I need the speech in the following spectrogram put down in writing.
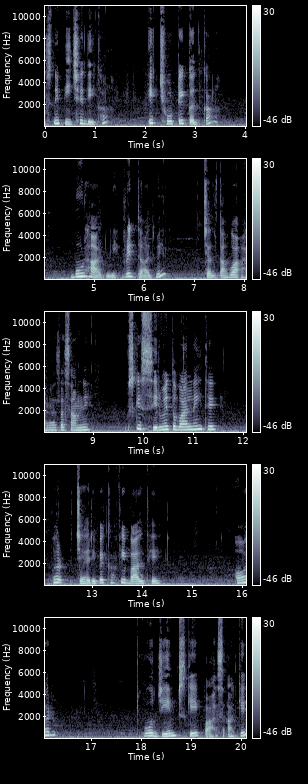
उसने पीछे देखा एक छोटे कद का बूढ़ा आदमी, वृद्ध आदमी चलता हुआ आ रहा था सामने। उसके सिर में तो बाल नहीं थे, पर चेहरे पे काफ़ी बाल थे। और वो जेम्स के पास आके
